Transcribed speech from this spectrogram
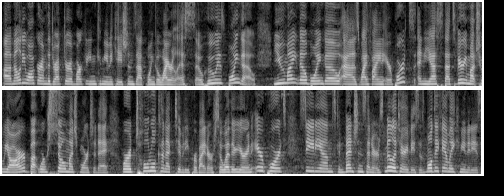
Uh, Melody Walker, I'm the director of marketing communications at Boingo Wireless. So who is Boingo? You might know Boingo as Wi-Fi in airports. And yes, that's very much who we are, but we're so much more today. We're a total connectivity provider. So whether you're in airports, stadiums, convention centers, military bases, multifamily communities,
